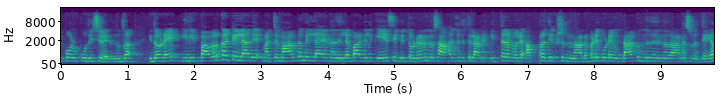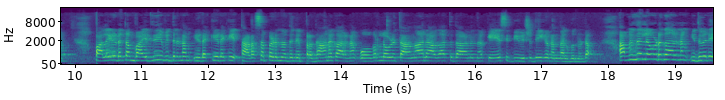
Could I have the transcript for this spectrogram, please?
ഇപ്പോൾ കുതിച്ചു വരുന്നത്. ഇതോടെ ഇനി പവർ കട്ട് ഇല്ലാതെ മറ്റ് മാർഗമില്ല എന്ന നിലപാടിൽ കെ എസ് തുടരുന്ന സാഹചര്യത്തിലാണ് ഇത്തരം ഒരു അപ്രതീക്ഷിത നടപടി കൂടെ ഉണ്ടാകുന്നത് എന്നതാണ് ശ്രദ്ധേയം. പലയിടത്തും വൈദ്യുതി വിതരണം ഇടയ്ക്കിടയ്ക്ക് തടസ്സപ്പെടുന്നതിന് പ്രധാന കാരണം ഓവർലോഡ് താങ്ങാനാകാത്തതാണെന്ന് കെ എസ് ബി വിശദീകരണം നൽകുന്നുണ്ട്. അമിത ലോഡ് കാരണം ഇതുവരെ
